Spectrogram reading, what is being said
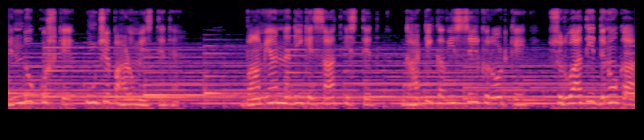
हिंदू कुश के ऊँचे पहाड़ों में स्थित है। बामियान नदी के साथ स्थित घाटी कवि सिल्क रोड के शुरुआती दिनों का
